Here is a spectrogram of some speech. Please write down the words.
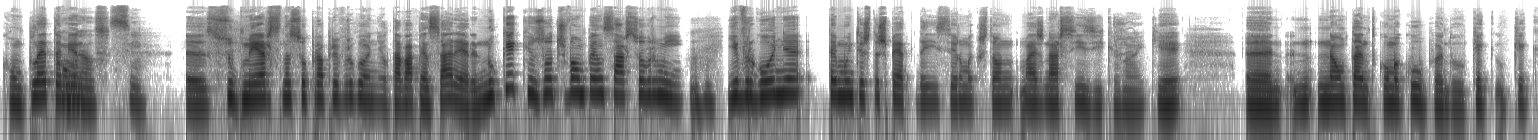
Com completamente uh, submerso na sua própria vergonha. Ele estava a pensar era no que é que os outros vão pensar sobre mim. Uhum. E a vergonha tem muito este aspecto, daí ser uma questão mais narcísica, não é? Que é uh, não tanto como a culpa do que é que, que, é que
